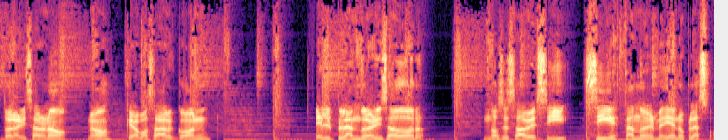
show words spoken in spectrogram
dolarizar o no, ¿no? ¿Qué va a pasar con el plan dolarizador no se sabe si sigue estando en el mediano plazo.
